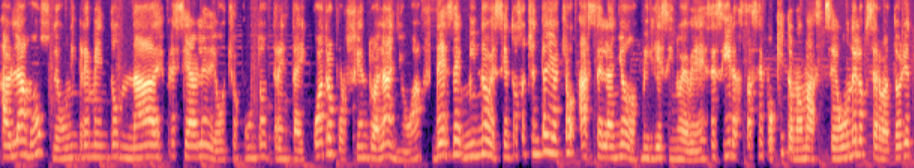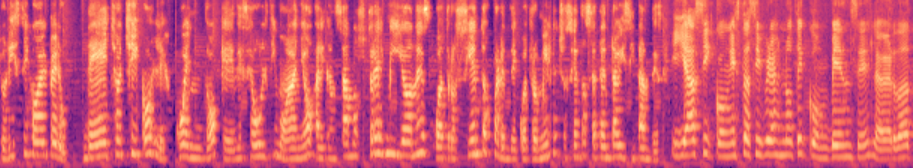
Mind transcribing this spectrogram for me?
Hablamos de un incremento nada despreciable de 8.34% al año, ¿ah? desde 1988 hasta el año 2019, es decir, hasta hace poquito nomás, según el Observatorio Turístico del Perú. De hecho, chicos, les cuento que en ese último año alcanzamos 3.444.870 visitantes. Y ya si con estas cifras no te convences, la verdad,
